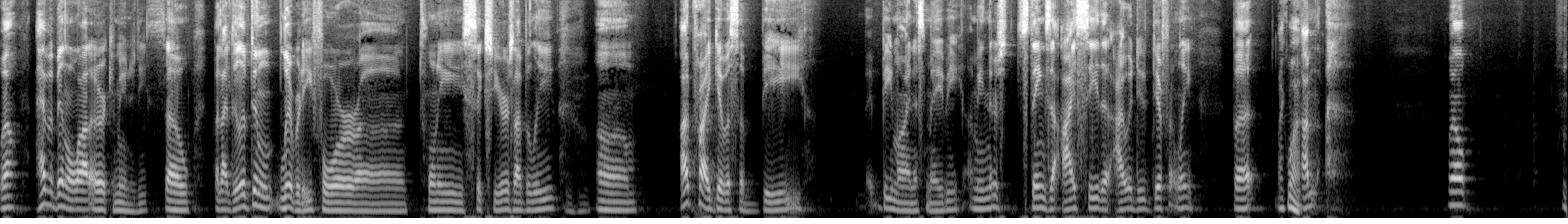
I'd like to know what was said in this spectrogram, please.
Well, I haven't been in a lot of other communities, so but I lived in Liberty for uh, 26 years, I believe. Mm-hmm. Um, I'd probably give us a B B minus maybe. I mean, there's things that I see that I would do differently, but like what? I'm well.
